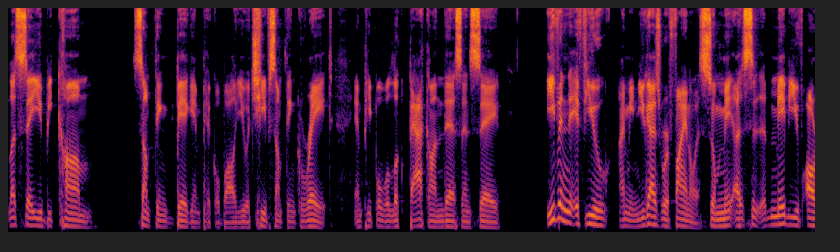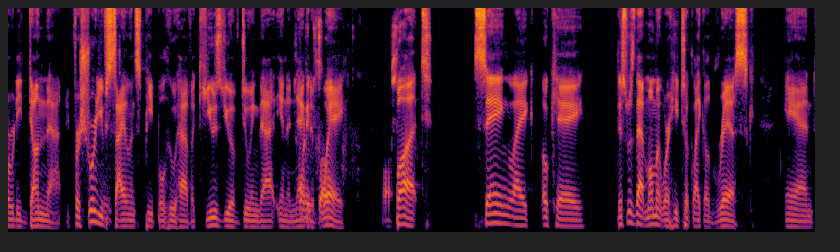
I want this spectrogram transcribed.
let's say you become something big in pickleball, you achieve something great, and people will look back on this and say, even if you, I mean, you guys were finalists, so may, uh, s- maybe you've already done that. For sure, you've silenced people who have accused you of doing that in a negative 2012. way. Awesome. but saying like okay this was that moment where he took like a risk and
